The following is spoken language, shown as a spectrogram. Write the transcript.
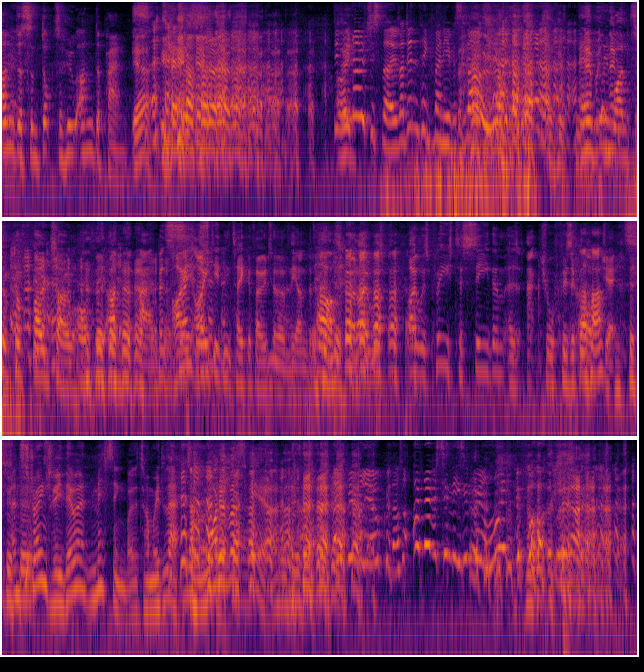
Under some Doctor Who underpants. Yeah. Did I- you notice those? I didn't think of any of us. No, everyone took a photo of the underpants. But I, I didn't take a photo of the underpants, but I was I was pleased to see them as actual physical objects. and strangely, they weren't missing by the time we'd left. So one of us here. I feel really awkward. I was like, I've never seen these in real life before.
